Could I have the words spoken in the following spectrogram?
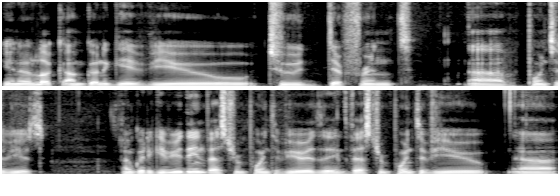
you know, look, I'm going to give you two different uh, points of views. I'm going to give you the investor point of view. The investor point of view, uh,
